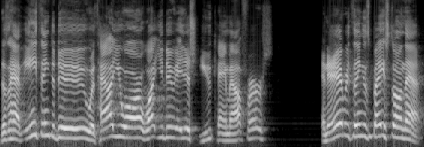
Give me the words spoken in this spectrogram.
Doesn't have anything to do with how you are, what you do. It just, you came out first. And everything is based on that.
